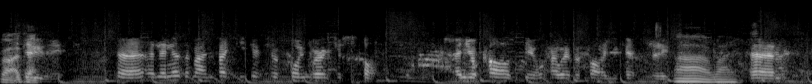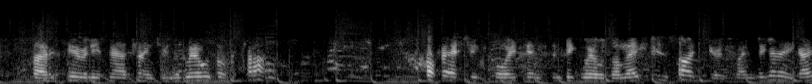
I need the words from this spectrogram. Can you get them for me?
Right, to okay. do this. Uh, and then at the moment, basically, you get to a point where it just stops, and your car's built however far you get to. Ah, right. Um, so Kieran is now changing the wheels of the car. Proper Essex boy, getting some big wheels on there. You do the side Kieran, mate. There you go,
